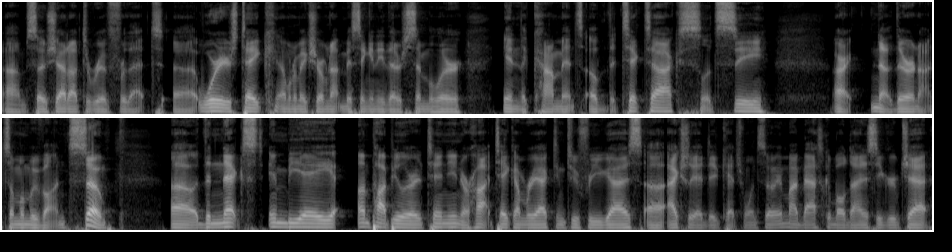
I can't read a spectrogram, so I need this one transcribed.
Um, so shout out to Riv for that uh, Warriors take. I want to make sure I'm not missing any that are similar in the comments of the TikToks. Let's see. All right. No, there are not. So I'm to move on. So uh, the next NBA unpopular opinion or hot take I'm reacting to for you guys. Uh, actually, I did catch one. So in my basketball dynasty group chat,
